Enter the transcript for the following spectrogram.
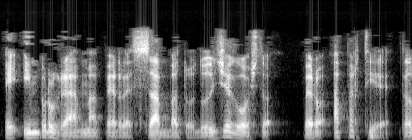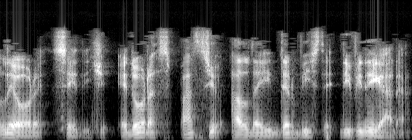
è in programma per sabato 12 agosto, però a partire dalle ore 16. Ed ora spazio alle interviste di fine gara.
